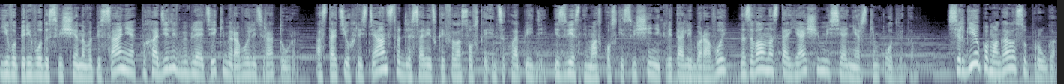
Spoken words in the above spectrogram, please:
Его переводы священного писания выходили в библиотеке мировой литературы. А статью «Христианство» для советской философской энциклопедии известный московский священник Виталий Боровой называл настоящим миссионерским подвигом. Сергею помогала супруга.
